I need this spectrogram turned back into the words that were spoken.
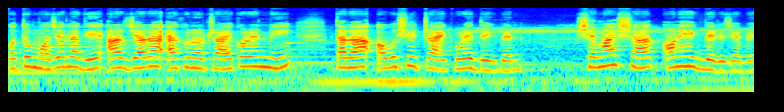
কত মজা লাগে। আর যারা এখনও ট্রাই করেননি, তারা অবশ্যই ট্রাই করে দেখবেন। সেমাইয়ের স্বাদ অনেক বেড়ে যাবে।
